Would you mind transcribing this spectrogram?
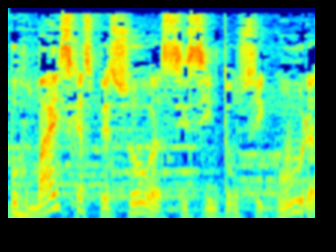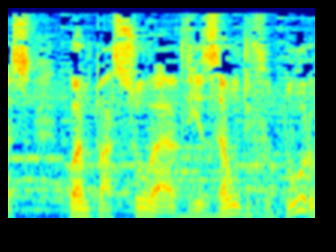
Por mais que as pessoas se sintam seguras quanto à sua visão de futuro,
